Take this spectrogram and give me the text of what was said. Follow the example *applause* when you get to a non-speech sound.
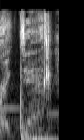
break down.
